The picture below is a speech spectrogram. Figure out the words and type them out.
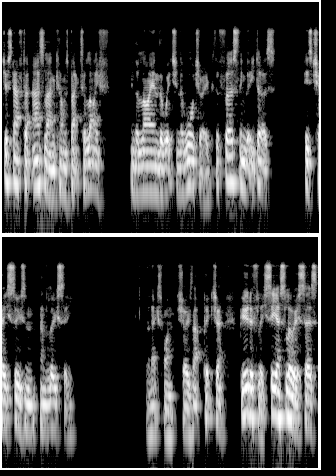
Just after Aslan comes back to life in The Lion, the Witch, and the Wardrobe, the first thing that he does is chase Susan and Lucy the next one shows that picture beautifully. C.S. Lewis says,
